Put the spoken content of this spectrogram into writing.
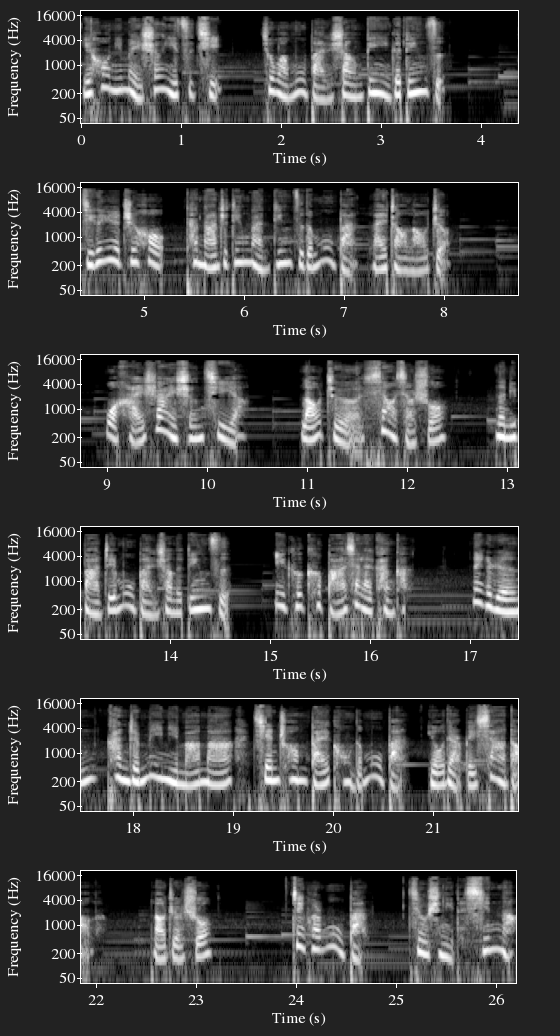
以后你每生一次气。”就往木板上钉一个钉子。几个月之后，他拿着钉满钉子的木板来找老者。我还是爱生气呀。老者笑笑说：“那你把这木板上的钉子一颗颗拔下来看看。”那个人看着密密麻麻、千疮百孔的木板，有点被吓到了。老者说：“这块木板就是你的心呐。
